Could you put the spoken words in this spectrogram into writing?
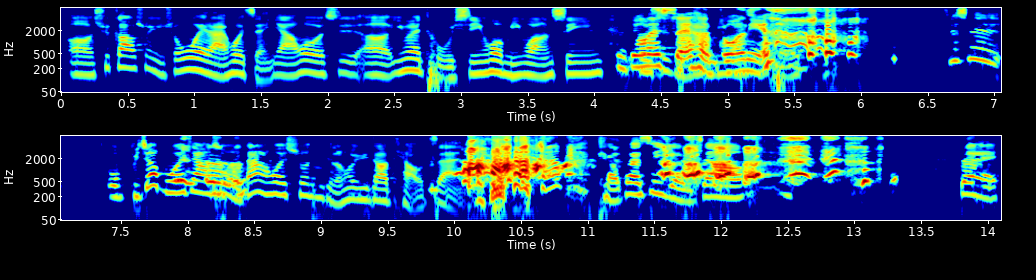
呃去告诉你说未来会怎样，或者是呃因为土星或冥王星，你就会随很多年，就是。我比较不会这样说，我当然会说你可能会遇到挑战，挑战是一个比较 对。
